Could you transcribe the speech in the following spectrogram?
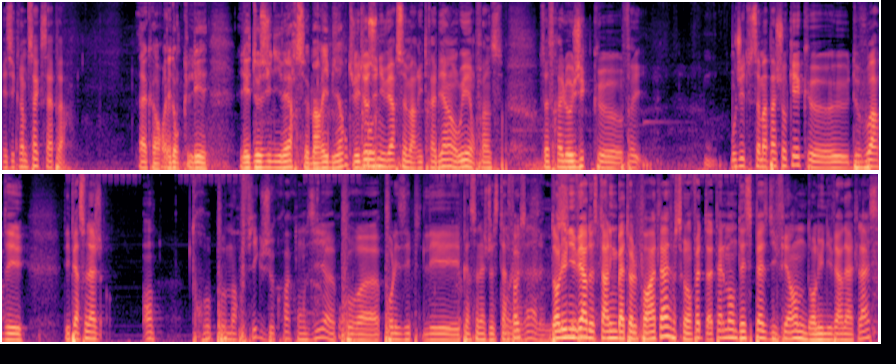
Et c'est comme ça que ça part. D'accord. Et donc les, les deux univers se marient bien. Tu les deux univers se marient très bien, oui. Enfin, ça serait logique que. Moi, ça m'a pas choqué que de voir des, des personnages anthropomorphiques, je crois qu'on dit, euh, pour, euh, pour les, les personnages de Star Oh Fox. là, Dans l'univers de Starling Battle for Atlas, parce qu'en fait, tu as tellement d'espèces différentes dans l'univers d'Atlas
